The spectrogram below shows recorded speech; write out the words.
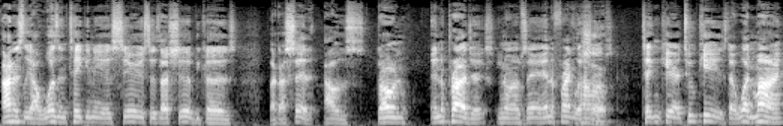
honestly I wasn't taking it as serious as I should because like I said, I was thrown in the projects, you know what I'm saying, in the Franklin For sure. homes, taking care of two kids that wasn't mine,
